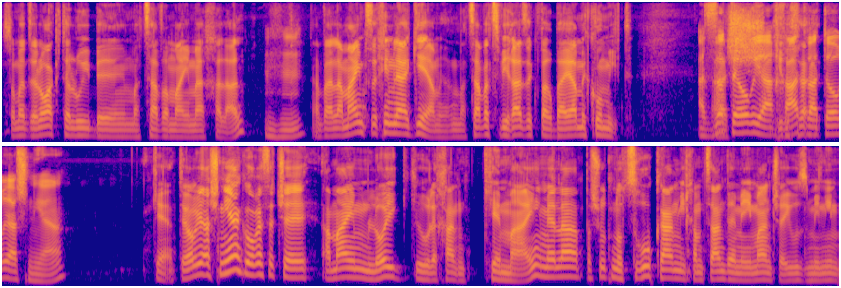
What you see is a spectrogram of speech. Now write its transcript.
זאת אומרת, זה לא רק תלוי במצב המים מהחלל, mm-hmm. אבל המים צריכים להגיע, מצב הצבירה זה כבר בעיה מקומית. אז זו הש... תיאוריה אחת, גרסה... והתיאוריה השנייה? כן, התיאוריה השנייה גורסת שהמים לא הגיעו לכאן כמים, אלא פשוט נוצרו כאן מחמצן ומימן שהיו זמינים.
